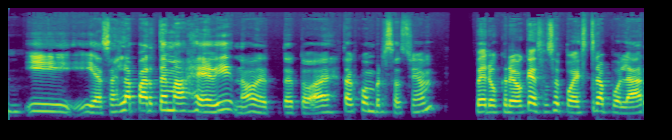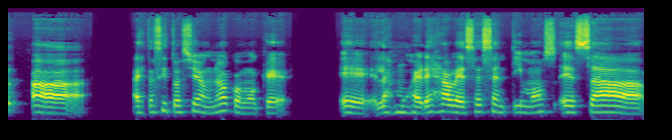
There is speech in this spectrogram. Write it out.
Mm. Y, esa es la parte más heavy ¿no? de, toda esta conversación, pero creo que eso se puede extrapolar a, a esta situación, ¿no? Como que eh, las mujeres a veces sentimos esa,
